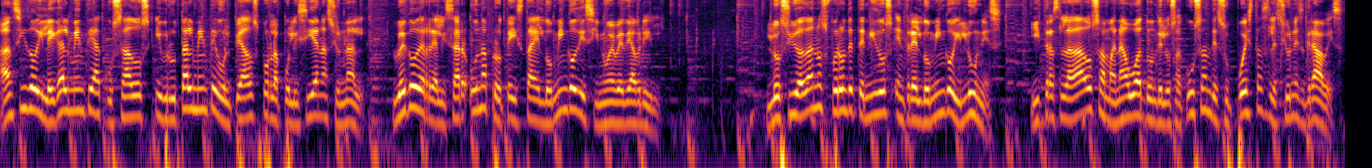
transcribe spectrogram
han sido ilegalmente acusados y brutalmente golpeados por la Policía Nacional luego de realizar una protesta el domingo 19 de abril. Los ciudadanos fueron detenidos entre el domingo y lunes y trasladados a Managua donde los acusan de supuestas lesiones graves,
